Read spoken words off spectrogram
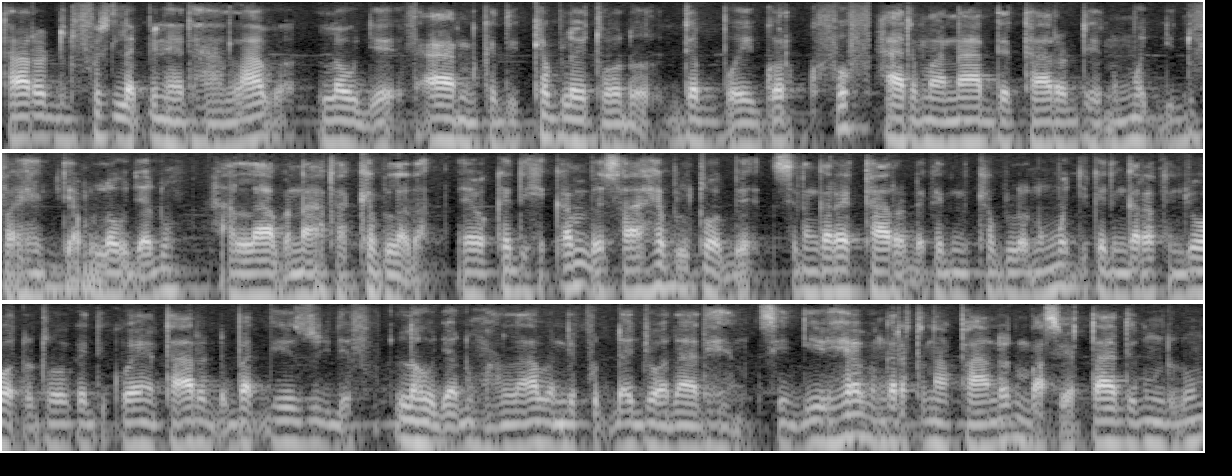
Tarodde ɗo foti laɓɓinede ha laaɓa lawƴe. An kadi kebloytoɗo debbo e gorko foof haadema naatde tarodde no moƴƴi dufa hen ndiyam lawƴa ɗum ha laaɓa naata keblaɗa ewa kadi kamɓe sa heblotoɓe sene gara taroɗe kadi kebla no moƴƴi kadi garata jooɗoto kadi ko wayno taroɗe baɗɗe uji ɗe foof lawƴa ɗum ha laaɓa nde puɗɗa jooɗade hen. Si ƴeewi hewɓe garatana pandon mbasa yettade ɗum ɗo ɗum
